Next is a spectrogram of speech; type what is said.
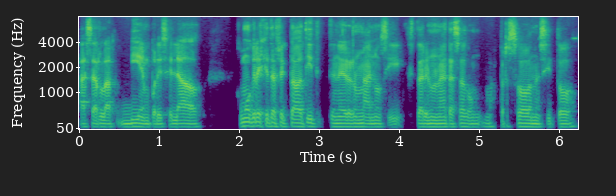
hacerla bien por ese lado. ¿Cómo crees que te ha afectado a ti tener hermanos y estar en una casa con más personas y todo?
